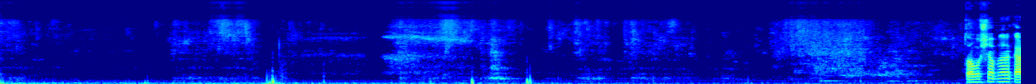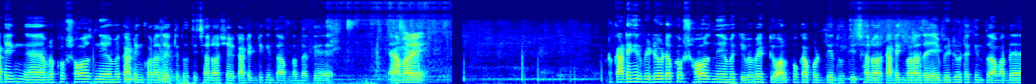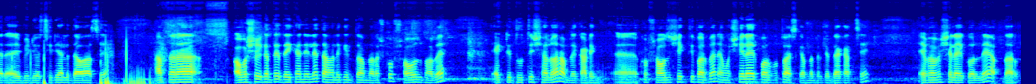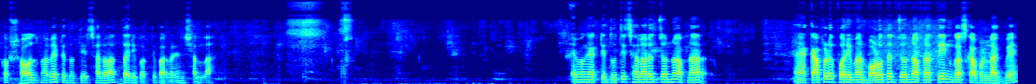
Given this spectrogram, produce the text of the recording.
অবশ্যই আপনারা কাটিং আমরা খুব সহজ নিয়মে কাটিং করা যায় একটি ধুতি ছাড়া। সেই কাটিংটি কিন্তু আপনাদেরকে আমার কাটিংয়ের ভিডিওটা খুব সহজ নিয়মে কীভাবে একটি অল্প কাপড় দিয়ে ধুতি সালোয়ার কাটিং করা যায়, এই ভিডিওটা কিন্তু আমাদের, এই ভিডিও সিরিয়ালে দেওয়া আছে। আপনারা অবশ্যই এখান থেকে দেখে নিলে, তাহলে কিন্তু আপনারা খুব সহজভাবে একটি ধুতি সালোয়ার আপনি কাটিং খুব সহজে শিখতে পারবেন। এবং সেলাইয়ের পর্ব তো আজকে আপনাদেরকে দেখাচ্ছে। এভাবে সেলাই করলে আপনার খুব সহজভাবে একটি ধুতির সালোয়ার তৈরি করতে পারবেন ইনশাল্লাহ। এবং একটি ধুতি সালোয়ারের জন্য আপনার কাপড়ের পরিমাণ বড়দের জন্য আপনার তিন গজ কাপড় লাগবে।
